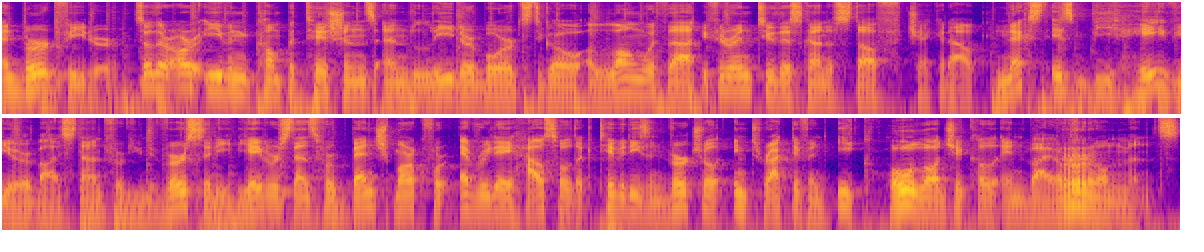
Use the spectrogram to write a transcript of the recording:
and bird feeder. So there are even competitions and leaderboards to go along with that. If you're into this kind of stuff, check it out. Next is Behavior by Stanford University. Behavior stands for Benchmark for Everyday Household Activities in Virtual, Interactive and Ecological Environments.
